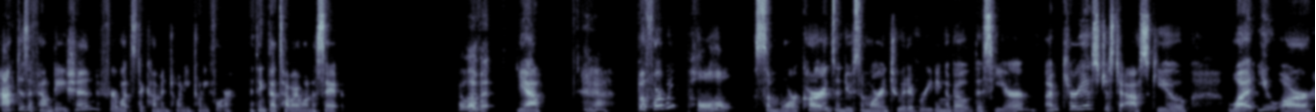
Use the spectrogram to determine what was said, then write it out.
act as a foundation for what's to come in 2024. I think that's how I want to say it. I love it. Yeah. Yeah. Before we pull some more cards and do some more intuitive reading about this year, I'm curious just to ask you what you are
